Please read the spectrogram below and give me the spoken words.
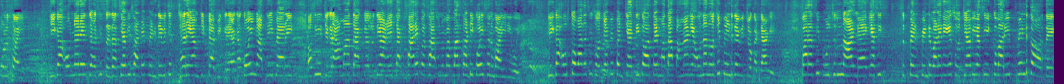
ਪੁਲਿਸ ਆਈ। ਠੀਕ ਆ, ਉਹਨਾਂ ਨੇ ਜ- ਅਸੀਂ ਸ- ਦੱਸਿਆ ਵੀ ਸਾਡੇ ਪਿੰਡ ਦੇ ਵਿੱਚ ਛਰੇਆਮ ਚਿੱਟਾ ਵਿਕ ਰਿਹਾ ਕੋਈ ਨੱਥ ਨਹੀਂ ਪੈ ਰਹੀ। ਅਸੀਂ ਜਗਰਾਵਾਂ ਤੱਕ, ਲੁਧਿਆਣੇ ਤੱਕ ਸਾਰੇ ਪ੍ਰਸ਼ਾਸਨ ਨੂੰ ਮੈਂ, ਪਰ ਸਾਡੀ ਕੋਈ ਸੁਣਵਾਈ ਨਹੀਂ ਹੋਈ। ਠੀਕ ਆ, ਉਸ ਤੋਂ ਬਾਅਦ ਅਸੀਂ ਸੋਚਿਆ ਵੀ ਪੰਚਾਇਤੀ ਤੌਰ ਤੇ ਮਤਾ ਪਾਵਾਂਗੇ, ਉਹਨਾਂ ਨੂੰ ਅਸੀਂ ਪਿੰਡ ਦੇ ਵਿੱਚੋਂ ਕੱਢਾਂਗੇ। ਪਰ ਅਸੀਂ ਪੁਲਿਸ ਨੂੰ ਨਾਲ ਲੈ ਕੇ ਅਸੀਂ ਸ- ਪਿੰ- ਪਿੰਡ ਵਾਲੇ ਨੇ ਇਹ ਸੋਚਿਆ ਵੀ ਅਸੀਂ ਇੱਕ ਵਾਰੀ ਪਿੰਡ ਤੌਰ ਤੇ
